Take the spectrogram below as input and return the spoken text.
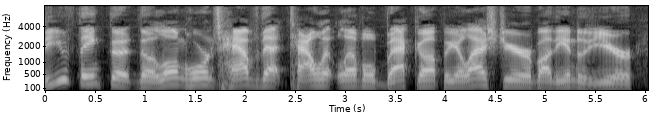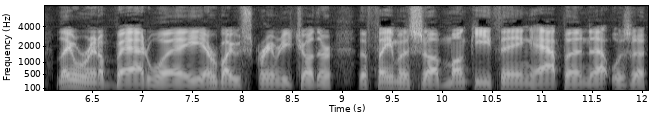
Do you think that the Longhorns have that talent level back up? You know, last year, by the end of the year, they were in a bad way. Everybody was screaming at each other. The famous uh, monkey thing happened. That was a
